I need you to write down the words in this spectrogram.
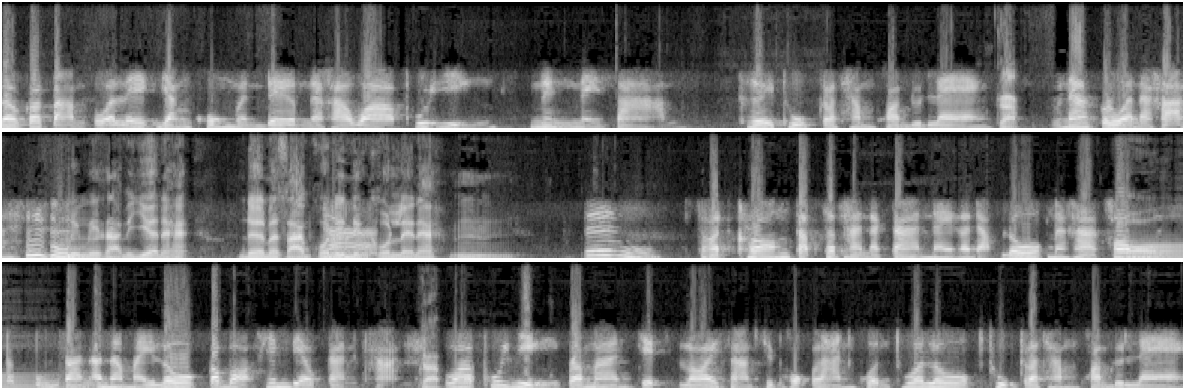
แล้วก็ตามตัวเลขยังคงเหมือนเดิมนะคะ ว่าผู้หญิงหนึ่งในสาม เคยถูกกระทำความรุนแรงครับดูน่ากลัวนะคะหนึ่งในสามนี่เยอะนะฮะ เดินมาสามคนนี่ค่ะหนึ่งคนเลยนะ อืม ซึ่งสอดคล้องกับสถานการณ์ในระดับโลกนะคะ ข้อมูลอ๋อจากองค์การอนามัยโลกก็บอกเช่นเดียวกันค่ะครับว่าผู้หญิงประมาณ 736 ล้านคนทั่วโลกถูกกระทำความรุนแรง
